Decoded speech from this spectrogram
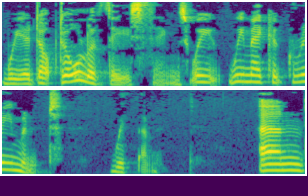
we adopt all of these things. We, we make agreement with them. And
